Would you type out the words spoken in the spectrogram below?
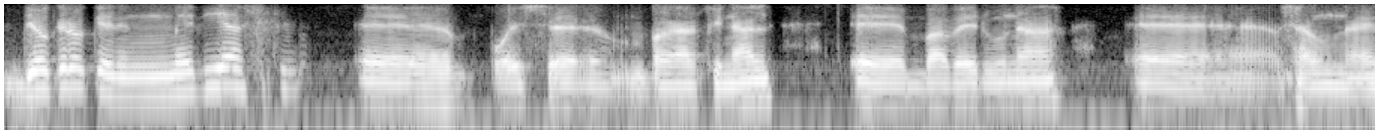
Yo creo que en medias, eh, pues, al final va a haber una, o sea, una,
